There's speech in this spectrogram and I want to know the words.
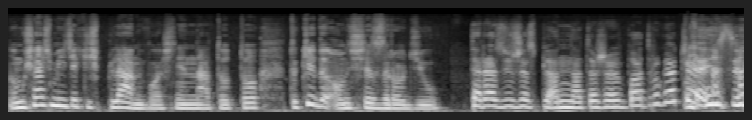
no musiałaś mieć jakiś plan właśnie na to, to, to kiedy on się zrodził? Teraz już jest plan na to, żeby była druga część.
